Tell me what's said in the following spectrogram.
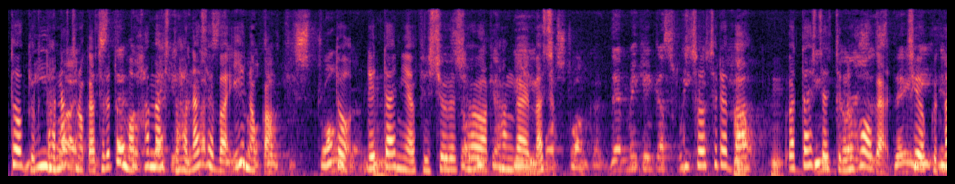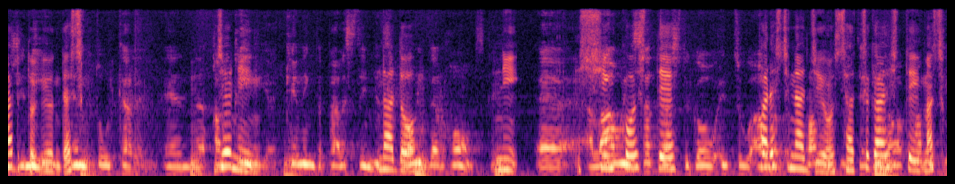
当局と話すのか、それともハマスと話せばいいのかとネタニヤフ首相は考えます。そうすれば、私たちの方が強くなるというんです。ジェニンなどに侵攻して、パレスチナ人を殺害しています。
